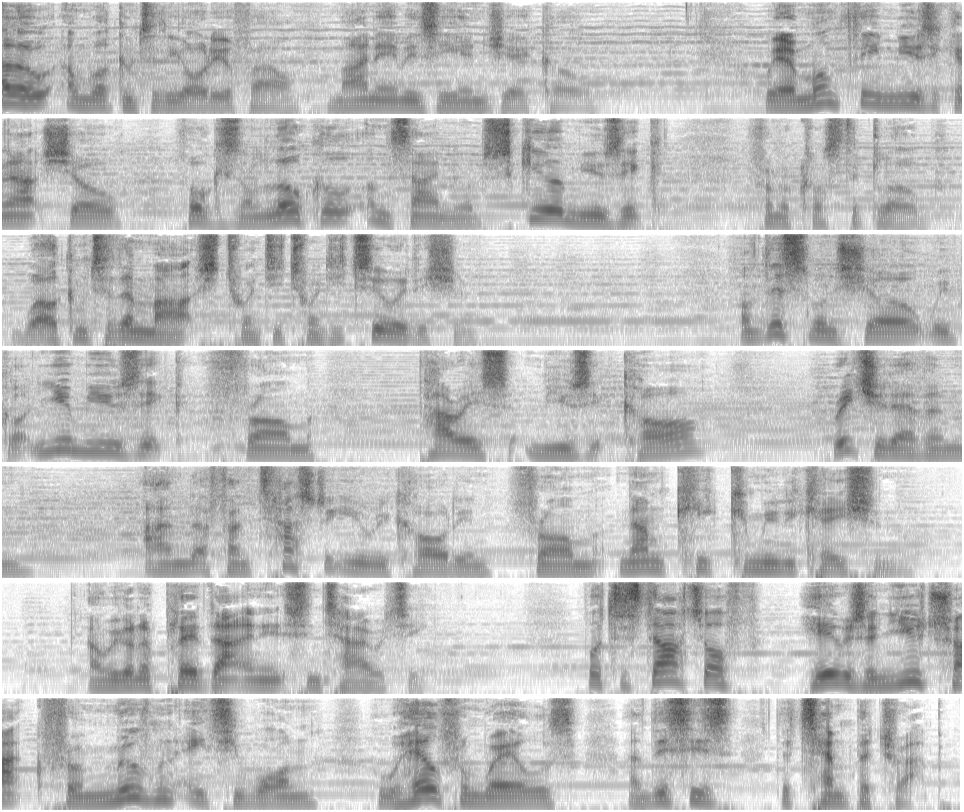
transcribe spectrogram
Hello and welcome to the Audiophile. My name is Ian J. Cole. We are a monthly music and art show focused on local, unsigned, and obscure music from across the globe. Welcome to the March 2022 edition. On this month's show, we've got new music from Paris Music Corp, Richard Evan, and a fantastic new recording from Namke Communication. And we're going to play that in its entirety. But to start off, here is a new track from Movement 81, who hail from Wales, and this is The Temper Trap.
